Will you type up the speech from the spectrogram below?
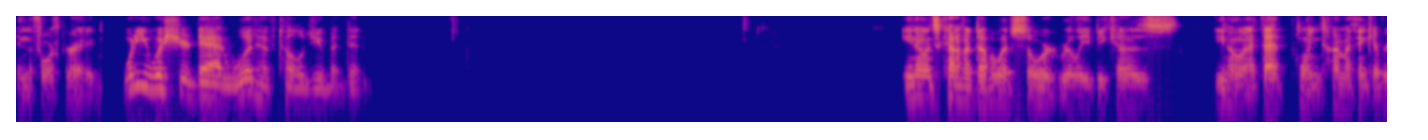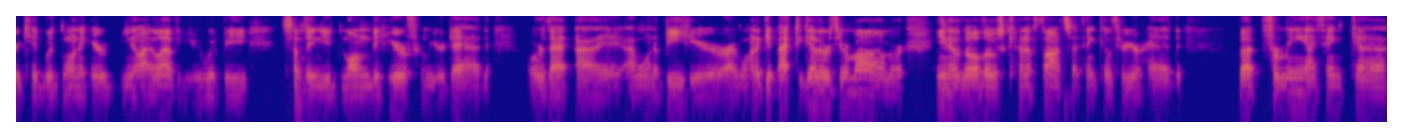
in the fourth grade. What do you wish your dad would have told you but didn't? you know, it's kind of a double-edged sword, really, because you know, at that point in time, I think every kid would want to hear, you know, "I love you" would be something you'd long to hear from your dad, or that I I want to be here, or I want to get back together with your mom, or you know, all those kind of thoughts I think go through your head. But for me, I think uh,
